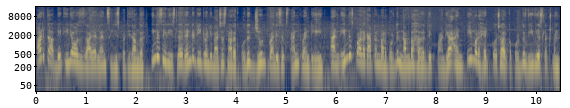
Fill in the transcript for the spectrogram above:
அடுத்த update India versus Ireland series பத்தி தாங்க. இந்த சீரீஸ்ல ரெண்டு டி டுவெண்ட்டி மேட்சஸ் நடக்க போகுது June twenty six and twenty eight and இந்த ஸ்குவாட கேப்டன் பண்ண போகிறது நம்ம ஹர்திக் பாண்டியா அண்ட் டீமோட ஹெட் கோச்சா இருக்க போகிறது விவிஎஸ் லக்ஷ்மன்.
